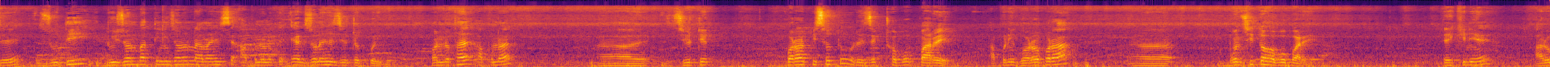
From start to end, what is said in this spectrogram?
যে যদি দুইজন বা তিনিজনৰ নাম আহিছে, আপোনালোকে একজনেহে জিঅ'টেক কৰিব। অন্যথাই আপোনাৰ জিঅ'টেক কৰাৰ পিছতো ৰিজেক্ট হ'ব পাৰে। আপুনি ঘৰৰ পৰা বঞ্চিত হ'ব পাৰে। সেইখিনিয়ে আৰু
